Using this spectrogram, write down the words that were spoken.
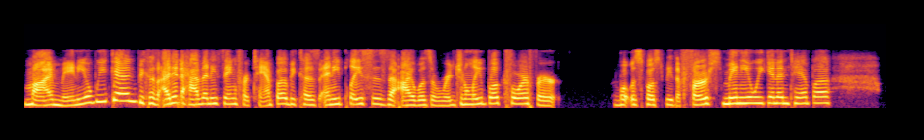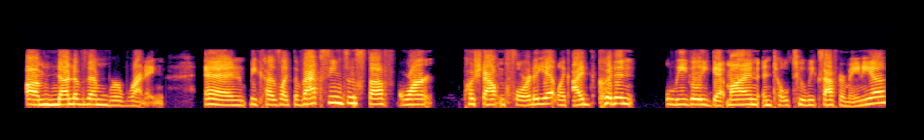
my mania weekend because i didn't have anything for tampa because any places that i was originally booked for for what was supposed to be the first mania weekend in tampa um none of them were running and because like the vaccines and stuff weren't pushed out in florida yet like i couldn't legally get mine until two weeks after Mania.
